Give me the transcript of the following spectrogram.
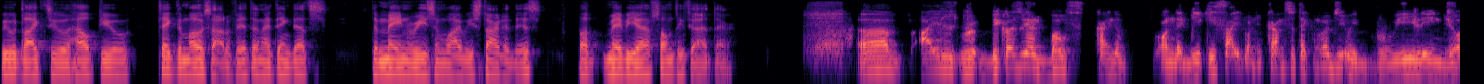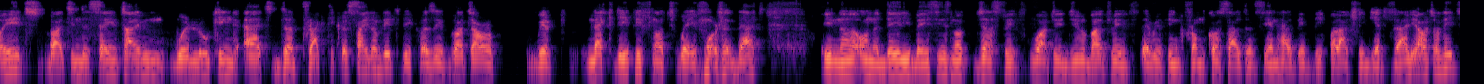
we would like to help you take the most out of it, and I think that's the main reason why we started this. But maybe you have something to add there. Uh, I because we are both kind of on the geeky side when it comes to technology. We really enjoy it, but in the same time, we're looking at the practical side of it because we've got our we're neck deep, if not way more than that, in a, on a daily basis. Not just with what we do, but with everything from consultancy and helping people actually get value out of it.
